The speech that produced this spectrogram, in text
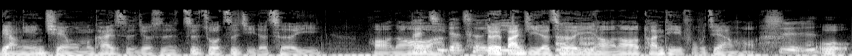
两年前我们开始就是制作自己的车衣，好，然后班级的车衣，对，班级的车衣哈，然后团体服这样哈。是我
